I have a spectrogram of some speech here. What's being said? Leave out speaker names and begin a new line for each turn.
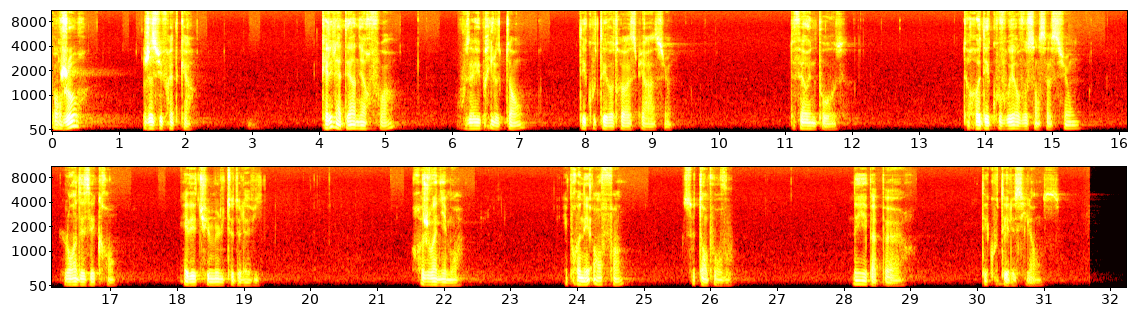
Bonjour, je suis Fredka. Quelle est la dernière fois où vous avez pris le temps d'écouter votre respiration, de faire une pause, de redécouvrir vos sensations loin des écrans et des tumultes de la vie? Rejoignez-moi et prenez enfin ce temps pour vous. N'ayez pas peur d'écouter le silence.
